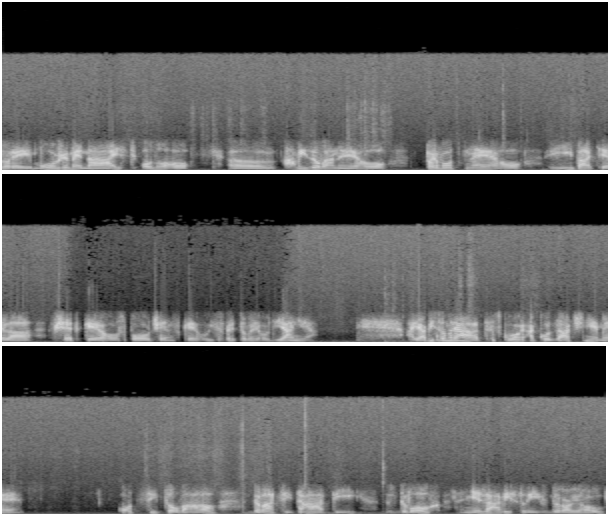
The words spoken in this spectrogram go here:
ktorej môžeme nájsť onoho uh, avizovaného prvotného hýbateľa všetkého spoločenského i svetového diania. A ja by som rád, skôr ako začneme, odcitoval dva citáty z dvoch nezávislých zdrojov,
